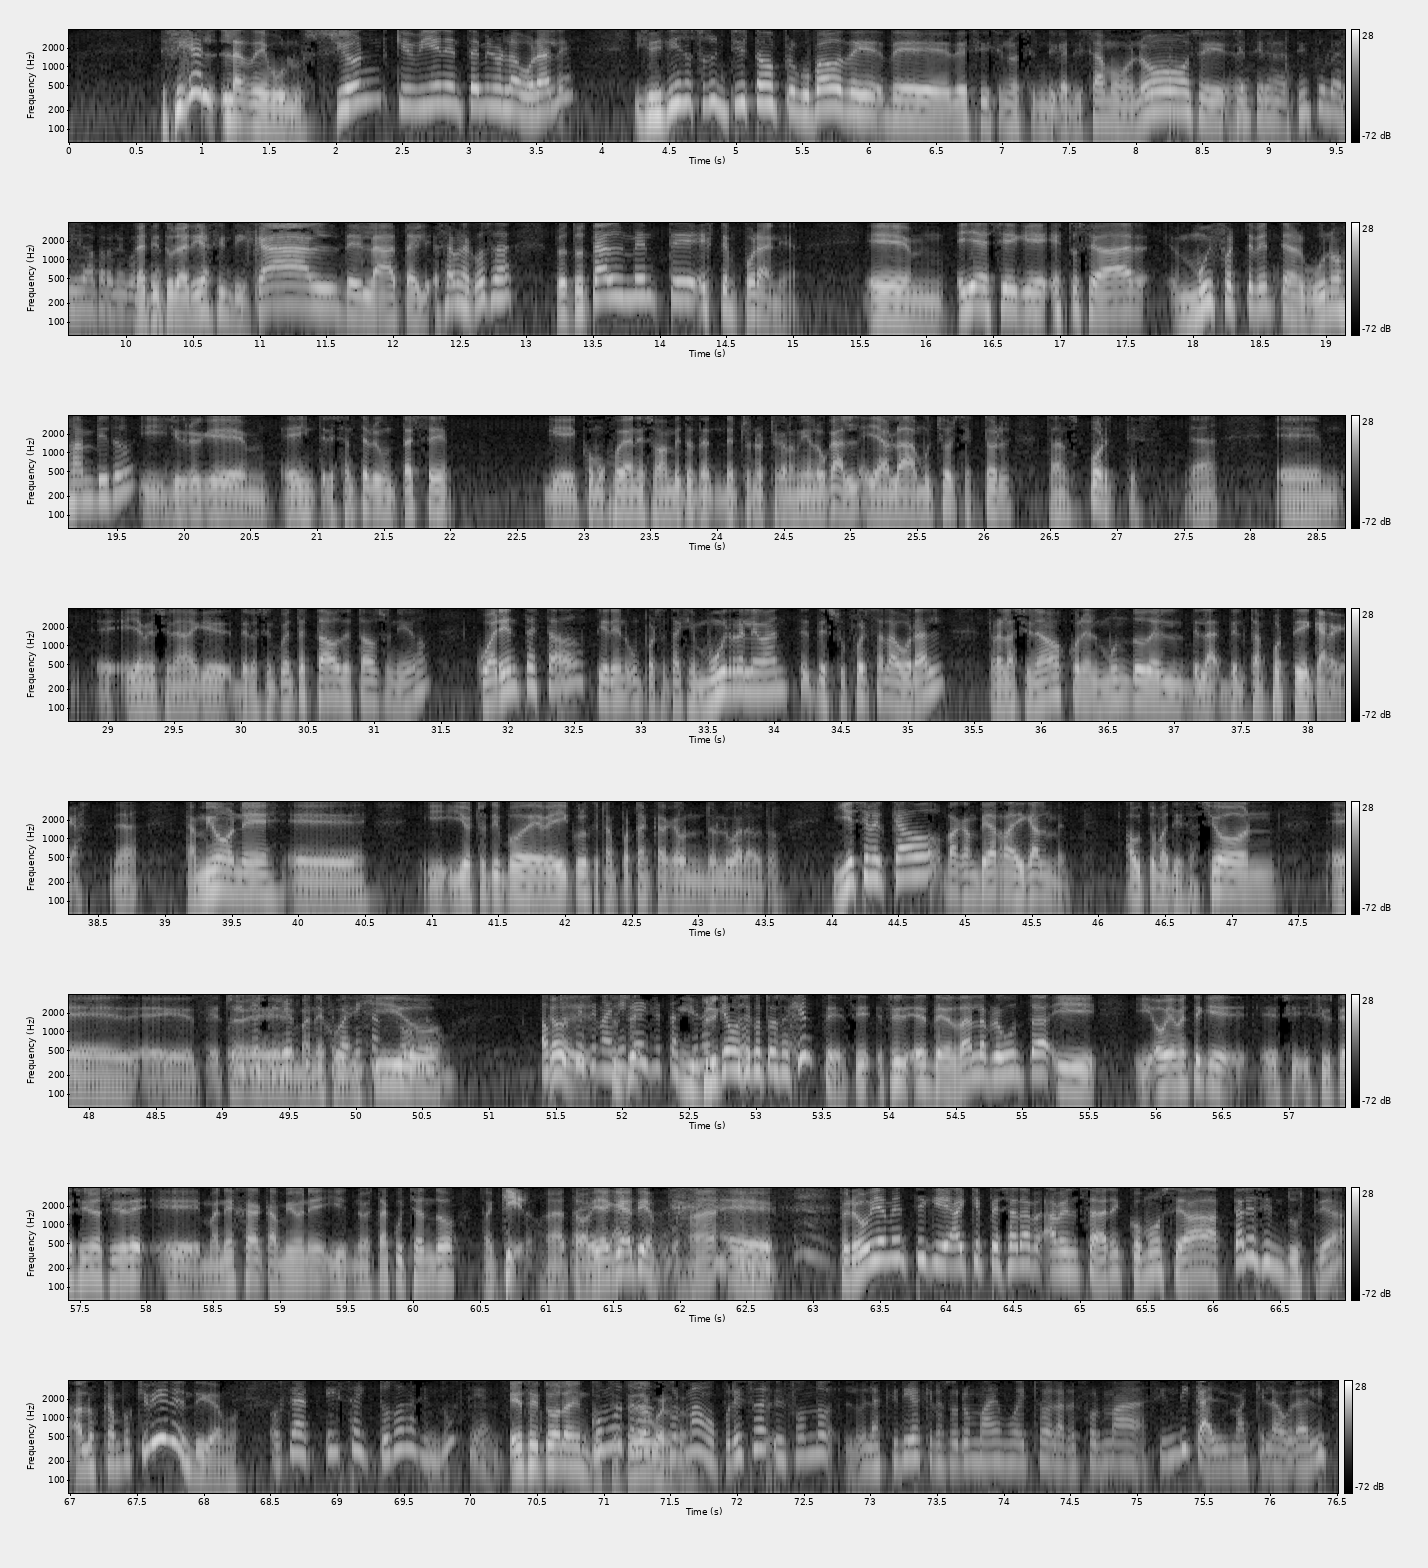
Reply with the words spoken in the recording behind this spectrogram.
¿Te fijas la revolución que viene en términos laborales? Y hoy día nosotros en Chile estamos preocupados de, de, de si, si nos sindicalizamos o no, si, ¿Quién tiene la titularidad para negociar? la titularidad sindical, de la estabilidad, o sea, una cosa, pero totalmente extemporánea. Eh, ella decía que esto se va a dar muy fuertemente en algunos ámbitos y yo creo que mm, es interesante preguntarse que cómo juegan esos ámbitos de- dentro de nuestra economía local. Ella hablaba mucho del sector transportes. ¿ya? Eh, eh, ella mencionaba que de los 50 estados de Estados Unidos, 40 estados tienen un porcentaje muy relevante de su fuerza laboral relacionados con el mundo del, de la- del transporte de carga. ¿ya? Camiones eh, y, y otro tipo de vehículos que transportan carga de un lugar a otro. Y ese mercado va a cambiar radicalmente. Automatización, eh, eh, eh, se manejo dirigido. Autos Claro, que se manejan y se ¿y estacionan ¿Pero qué vamos a hacer con toda esa gente? Sí, sí, es de verdad la pregunta y, y obviamente que eh, si, si usted, señoras y señores, eh, maneja camiones y nos está escuchando, tranquilo, ah, todavía queda tiempo. ah, eh, pero obviamente que hay que empezar a, a pensar en cómo se va a adaptar esa industria a los campos que vienen, digamos. O sea, esa y todas las industrias. Esa y todas las industrias, ¿Cómo estoy de acuerdo. transformamos? Por eso, en el fondo, las críticas que nosotros más hemos hecho a la reforma sindical, más que laboral,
